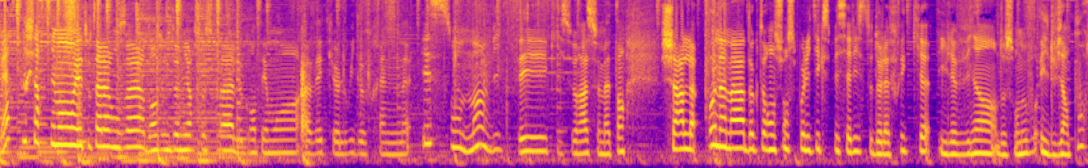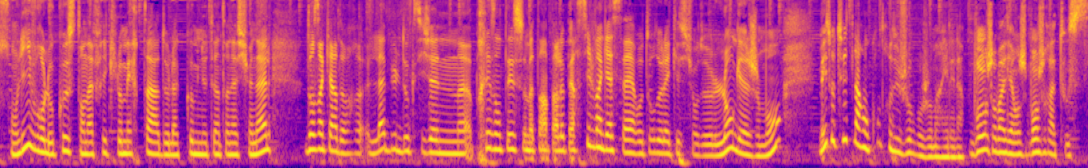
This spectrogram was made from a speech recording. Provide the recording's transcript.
Merci cher Simon et tout à l'heure 11h dans une demi-heure ce sera le grand témoin avec Louis Defresne et son invité qui sera ce matin Charles Onana, docteur en sciences politiques, spécialiste de l'Afrique. Il vient de son il vient pour son livre Holocauste en Afrique, l'omerta de la communauté internationale. Dans un quart d'heure, la bulle d'oxygène présentée ce matin par le père Sylvain Gasser autour de la question de l'engagement. Mais tout de suite, la rencontre du jour. Bonjour Marie-Léla. Bonjour Marie-Ange, bonjour à tous.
